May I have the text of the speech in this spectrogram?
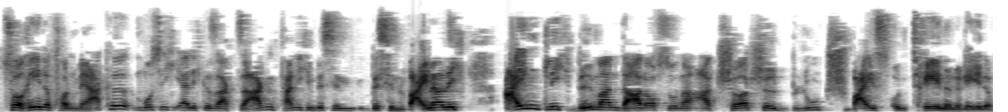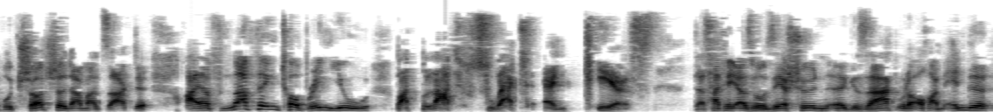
zur Rede von Merkel muss ich ehrlich gesagt sagen, fand ich ein bisschen, bisschen weinerlich. Eigentlich will man da doch so eine Art Churchill Blut, Schweiß und Tränenrede, wo Churchill damals sagte, I have nothing to bring you but blood, sweat and tears. Das hat er ja so sehr schön äh, gesagt oder auch am Ende,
